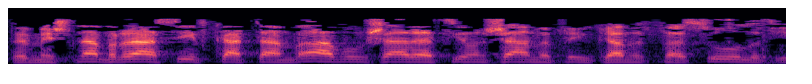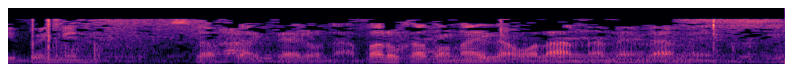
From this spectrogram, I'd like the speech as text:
b'mishnah b'ra sif katan vav u'shar atzion sham if you come as pasul, if you bring in stuff like that or not. Baruch Adonai le'olam. Amen. Amen.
